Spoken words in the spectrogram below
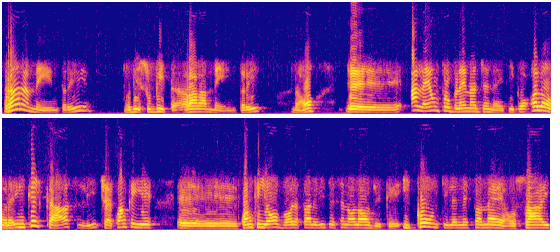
Raramente lo di subita raramente, no? Eh, è un problema genetico. Allora, in quel caso lì, cioè quando io, eh, quando io voglio fare le visite senologiche, i conti, le nefamee, o sai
